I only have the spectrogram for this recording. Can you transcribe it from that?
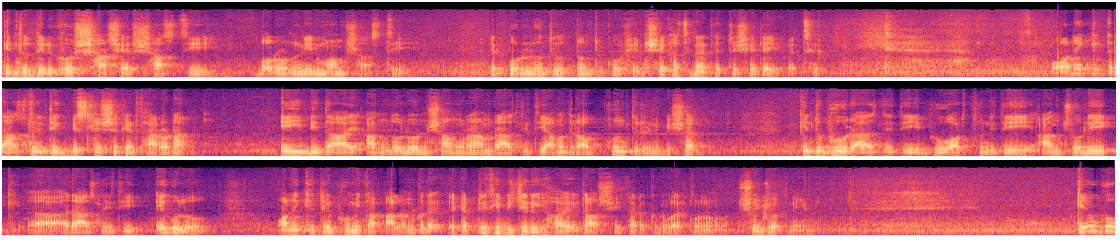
কিন্তু দীর্ঘশ্বাসের শাস্তি, বড় নির্মম শাস্তি, এর পরিণতি অত্যন্ত কঠিন। শেখ হাসিনার ক্ষেত্রে সেটাই হয়েছে। অনেক রাজনৈতিক বিশ্লেষকের ধারণা, এই বিদায় আন্দোলন, সংগ্রাম, রাজনীতি আমাদের অভ্যন্তরীণ বিষয়। কিন্তু ভূ রাজনীতি, ভূ অর্থনীতি, আঞ্চলিক রাজনীতি, এগুলো অনেক ক্ষেত্রে ভূমিকা পালন করে। এটা পৃথিবী জুড়েই হয়, এটা অস্বীকার করবার কোনো সুযোগ নেই। কেউ কেউ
